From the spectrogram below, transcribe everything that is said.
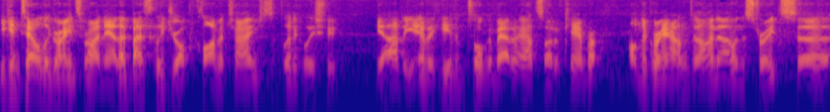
You can tell the Greens right now, they've basically dropped climate change as a political issue. You hardly ever hear them talk about it outside of Canberra. On the ground, I know in the streets uh,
